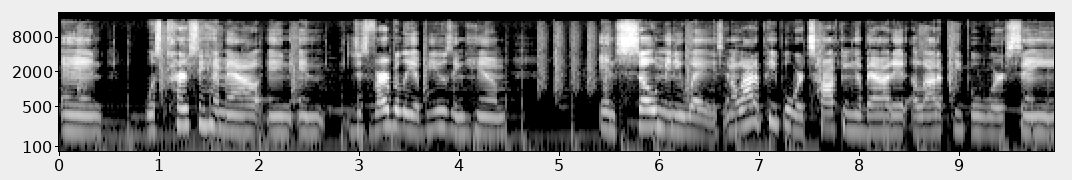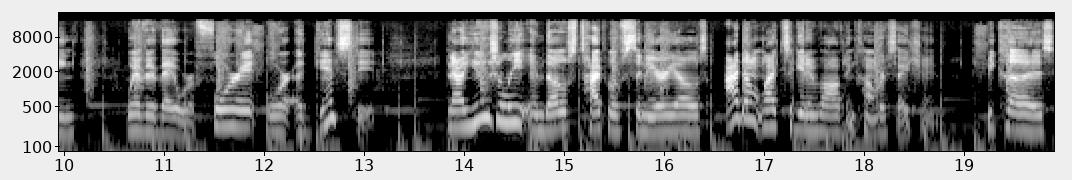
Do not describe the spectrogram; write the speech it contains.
and was cursing him out and, and just verbally abusing him in so many ways. And a lot of people were talking about it. A lot of people were saying whether they were for it or against it. Now, usually in those type of scenarios, I don't like to get involved in conversation because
